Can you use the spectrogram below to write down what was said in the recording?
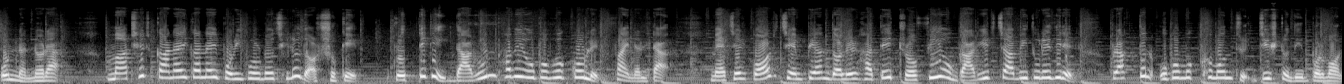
অন্যান্যরা। মাঠের কানায় কানায় পরিপূর্ণ ছিল দর্শকের। প্রত্যেকেই দারুণভাবে উপভোগ করলেন ফাইনালটা। ম্যাচের পর চ্যাম্পিয়ন দলের হাতে ট্রফি ও গাড়ির চাবি তুলে দিলেন প্রাক্তন উপমুখ্যমন্ত্রী জিষ্ণু দেববর্মন।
